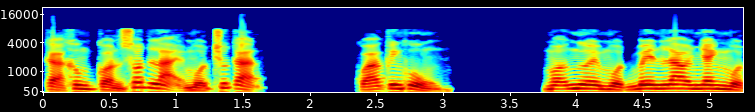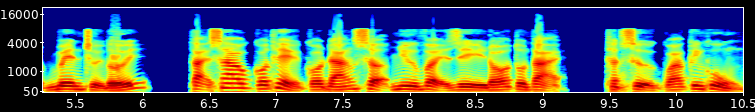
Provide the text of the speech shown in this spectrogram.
cả không còn sót lại một chút cạn. Quá kinh khủng. Mọi người một bên lao nhanh một bên chửi đới, tại sao có thể có đáng sợ như vậy gì đó tồn tại, thật sự quá kinh khủng.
